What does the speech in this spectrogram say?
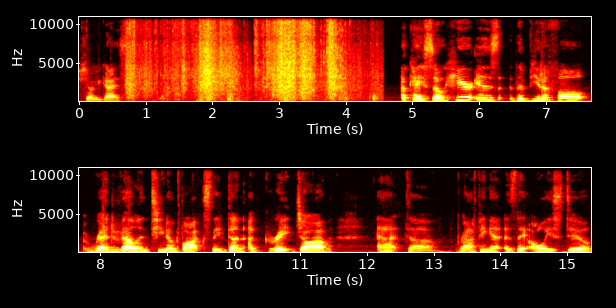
show you guys. Okay, so here is the beautiful red Valentino box. They've done a great job at um, wrapping it as they always do.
